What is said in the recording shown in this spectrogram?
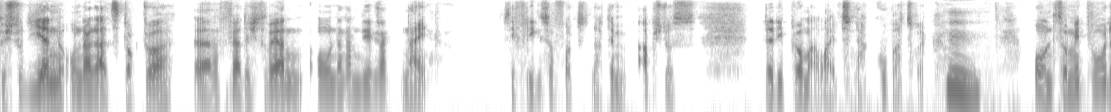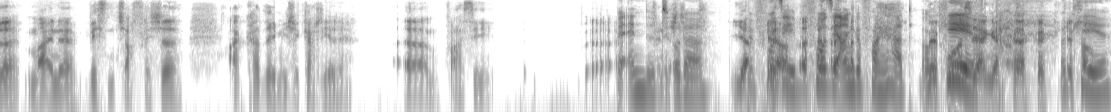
zu studieren und dann als Doktor äh, fertig zu werden. Und dann haben die gesagt, nein, sie fliegen sofort nach dem Abschluss der Diplomarbeit nach Kuba zurück. Hm. Und somit wurde meine wissenschaftliche akademische Karriere ähm, quasi Beendet vernichtet. oder ja, bevor, genau. sie, bevor sie angefangen hat. Bevor Okay, sie ange genau. okay.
